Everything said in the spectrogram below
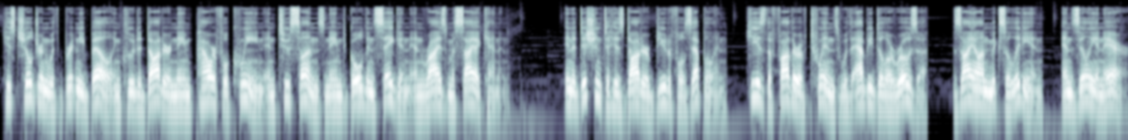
his children with Brittany Bell include a daughter named Powerful Queen and two sons named Golden Sagan and Rise Messiah Cannon. In addition to his daughter Beautiful Zeppelin, he is the father of twins with Abby de la Rosa, Zion Mixolydian, and Zillion Heir.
